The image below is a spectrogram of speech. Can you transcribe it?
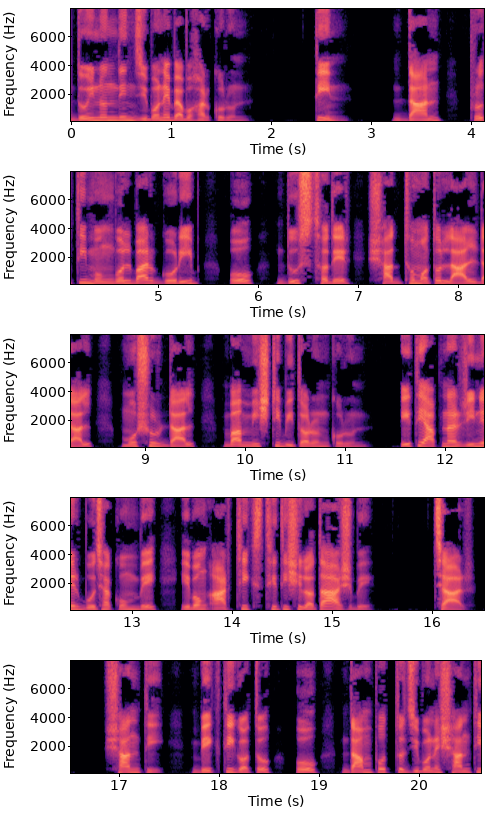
দৈনন্দিন জীবনে ব্যবহার করুন। তিন, দান। প্রতি মঙ্গলবার গরিব ও দুস্থদের সাধ্যমতো লাল ডাল, মসুর ডাল বা মিষ্টি বিতরণ করুন। এতে আপনার ঋণের বোঝা কমবে এবং আর্থিক স্থিতিশীলতা আসবে। চার, শান্তি, ব্যক্তিগত ও দাম্পত্য জীবনে শান্তি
